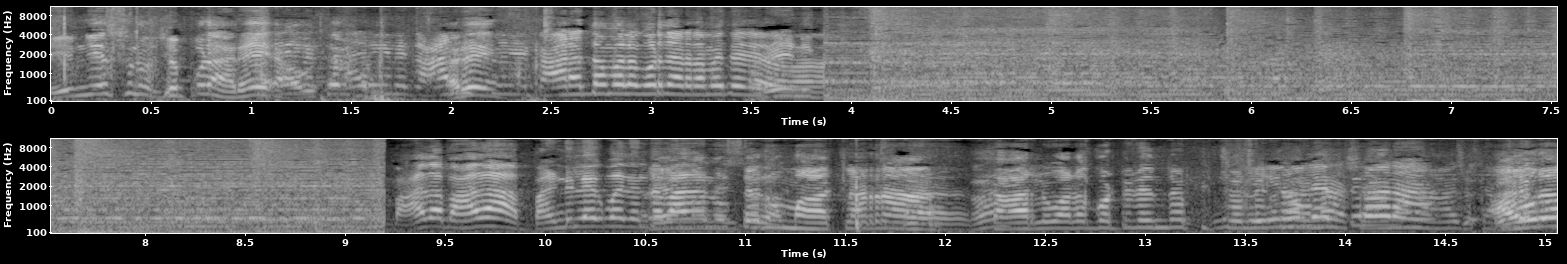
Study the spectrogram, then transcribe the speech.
ఏం చేస్తున్నావు? చెప్పురా అరే అవసరం. అరే, ఈయన కారు అరే. ఈయన కారు అద్దం వల్ల కొడితే అర్థమవుతుంది. అరే, కదా. నీకు- బాధ బాధ. బండి లేకపోతే ఎంత బాధ అనిపిస్తుంది. నువ్వు మాట్లాడరా? కార్లు వాళ్ళ కొట్టలేదు పిచ్చోళ్ళు నేను చెప్తున్నానా? అవురా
